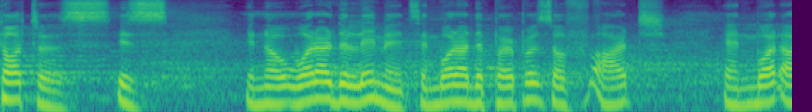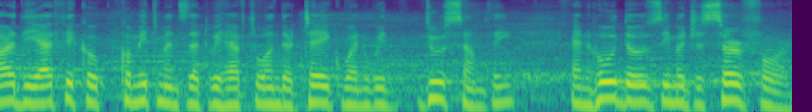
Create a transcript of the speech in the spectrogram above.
taught us is, you know, what are the limits and what are the purpose of art, and what are the ethical commitments that we have to undertake when we do something, and who those images serve for.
